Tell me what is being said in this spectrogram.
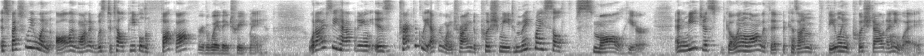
Especially when all I wanted was to tell people to fuck off for the way they treat me. What I see happening is practically everyone trying to push me to make myself small here, and me just going along with it because I'm feeling pushed out anyway.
